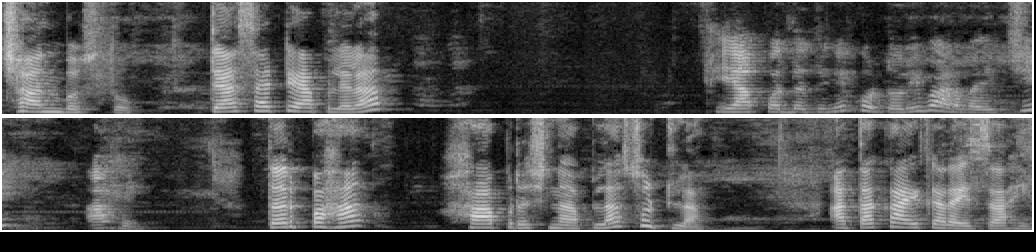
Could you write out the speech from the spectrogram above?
छान बसतो. त्यासाठी आपल्याला या पद्धतीने कटोरी वाढवायची आहे. तर पहा हा प्रश्न आपला सुटला. आता काय करायचं आहे?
